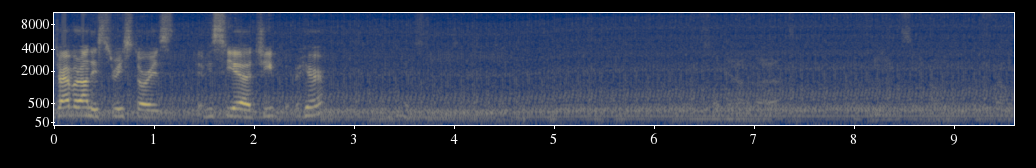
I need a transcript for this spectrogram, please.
drive around these three stories. If you see a jeep here, Just looking on the feed, seeing all the- from-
